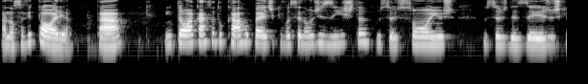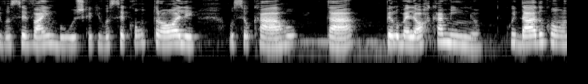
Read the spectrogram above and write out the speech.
a nossa vitória, tá? Então a carta do carro pede que você não desista dos seus sonhos, dos seus desejos, que você vá em busca, que você controle o seu carro, tá? Pelo melhor caminho. Cuidado com a,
